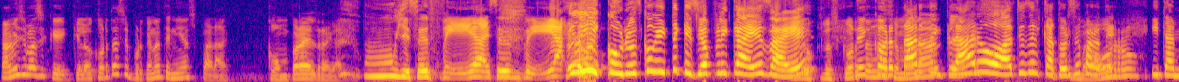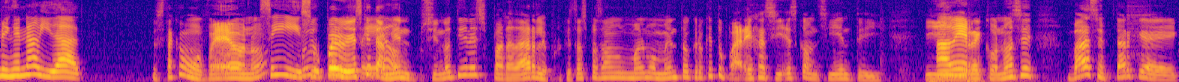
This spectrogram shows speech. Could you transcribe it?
a mí se me hace que, que lo cortaste porque no tenías para comprar el regalo. Uy, esa es fea, esa es fea. Uy, conozco gente que sí aplica esa, ¿eh? Los- los cortan de cortarte, antes. claro, antes del 14 Me para ti. Y también en Navidad. Está como feo, ¿no? Sí, súper Pero es que también, si no tienes para darle porque estás pasando un mal momento, creo que tu pareja sí es consciente y, y A ver. reconoce, va a aceptar que,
